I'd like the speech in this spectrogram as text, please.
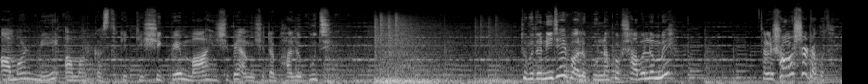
আমার মেয়ে আমার কাছ থেকে কি শিখবে? মা হিসেবে আমি সেটা ভালো বুঝি। তুমি তো নিজেই বলো পূর্ণা খুব স্বাবলম্বী। তাহলে সমস্যাটা কোথায়?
